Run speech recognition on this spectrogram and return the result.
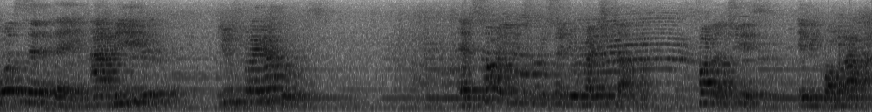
Você tem a Bíblia e os pregadores. É só isso que o Senhor vai te dar. Fora disso, Ele cobrará.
